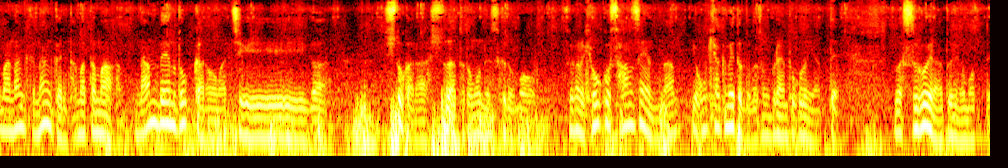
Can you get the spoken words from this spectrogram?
まあなんか、なんかでたまたま、南米のどっかの町が、首都かな、首都だったと思うんですけども、それから標高3400メートルとかそのぐらいのところにあって、うわ、すごいなというふうに思って、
